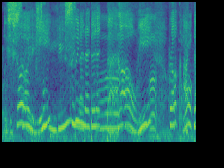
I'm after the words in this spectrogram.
Usalli sunat tarawih rak'ataini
